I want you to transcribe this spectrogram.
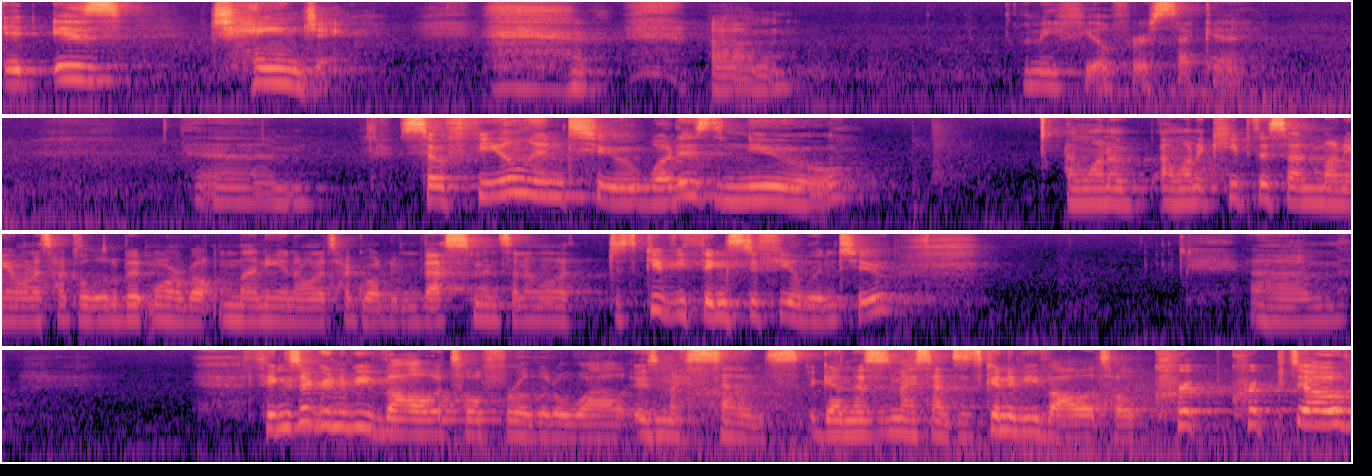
It is changing. um, let me feel for a second. Um, so feel into what is new. I want to I want to keep this on money. I want to talk a little bit more about money, and I want to talk about investments, and I want to just give you things to feel into. Um, things are going to be volatile for a little while. Is my sense. Again, this is my sense. It's going to be volatile. Crypt, crypto,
